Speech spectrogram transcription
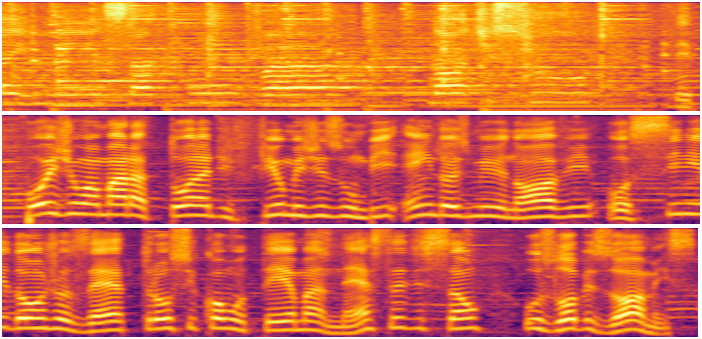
imensa curva norte-sul. Depois de uma maratona de filmes de zumbi em 2009, o Cine Dom José trouxe como tema nesta edição os lobisomens.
